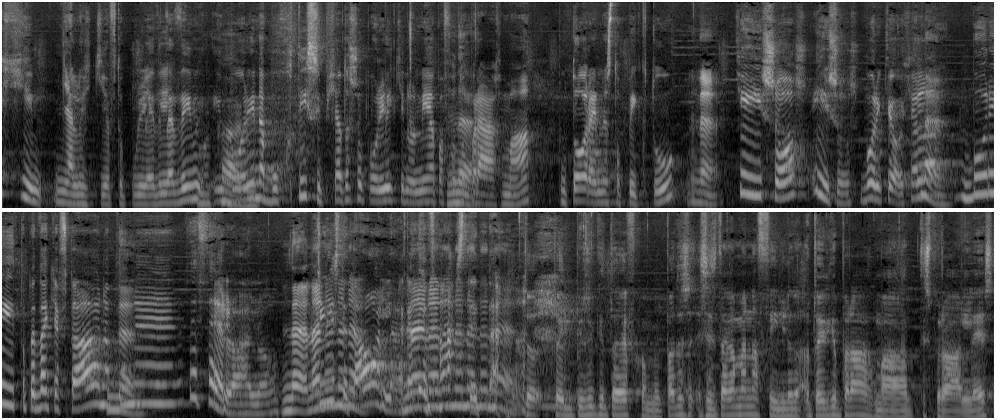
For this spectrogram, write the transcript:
έχει μια λογική αυτό που λέει. Δηλαδή, Μακάρι. μπορεί να μπουχτίσει πια τόσο πολύ η κοινωνία από αυτό Ναι. το πράγμα, που τώρα είναι στο peak του. Ναι. Και ίσως, ίσως, μπορεί και όχι, αλλά Ναι. μπορεί τα παιδάκια αυτά να Ναι. πούνε δεν θέλω άλλο. Ναι, ναι, ναι, ναι, Κλείστε ναι. τα όλα, Ναι, ναι, ναι, ναι, κατεβάστε ναι, ναι, ναι. τα. το, το ελπίζω και το εύχομαι. Πάντως, συζητάγαμε με ένα φίλο το ίδιο πράγμα τις προάλλες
